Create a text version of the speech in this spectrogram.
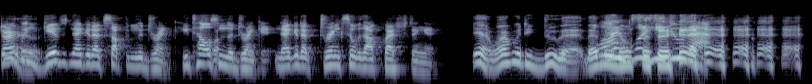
Darkwing Yeah. gives Negaduck something to drink. He tells him to drink it. Negaduck drinks it without questioning it. Yeah. Why would he do that? That Why no would he do that?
